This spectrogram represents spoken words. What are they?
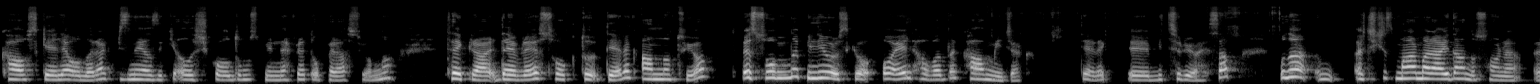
Kaos GL olarak biz ne yazık ki alışık olduğumuz bir nefret operasyonunu tekrar devreye soktu diyerek anlatıyor. Ve sonunda biliyoruz ki o, o el havada kalmayacak diyerek e, bitiriyor hesap. Buna açıkçası Marmaray'dan da sonra e,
